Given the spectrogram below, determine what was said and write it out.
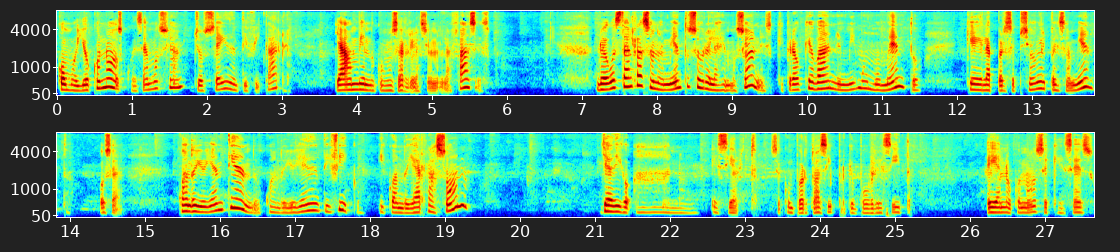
Como yo conozco esa emoción, yo sé identificarla. Ya van viendo cómo se relacionan las fases. Luego está el razonamiento sobre las emociones, que creo que va en el mismo momento que la percepción, el pensamiento. O sea, cuando yo ya entiendo, cuando yo ya identifico y cuando ya razono, ya digo, ah, no, es cierto, se comportó así porque pobrecita. Ella no conoce qué es eso.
